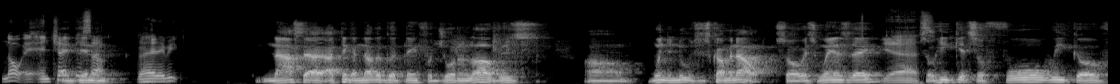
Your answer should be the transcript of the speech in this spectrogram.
No, and check and this out. Go ahead, AB. Now, I think another good thing for Jordan Love is um, when the news is coming out. So it's Wednesday. Yeah. So he gets a full week of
